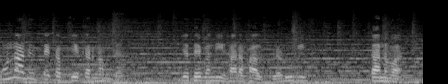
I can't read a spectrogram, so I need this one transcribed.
ਉਹਨਾਂ ਦੇ ਉੱਤੇ ਕਬਜ਼ੇ ਕਰਨਾ ਹੁੰਦਾ, ਜਥੇਬੰਦੀ ਹਰ ਹਾਲਤ ਲੜੂਗੀ। ਧੰਨਵਾਦ।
